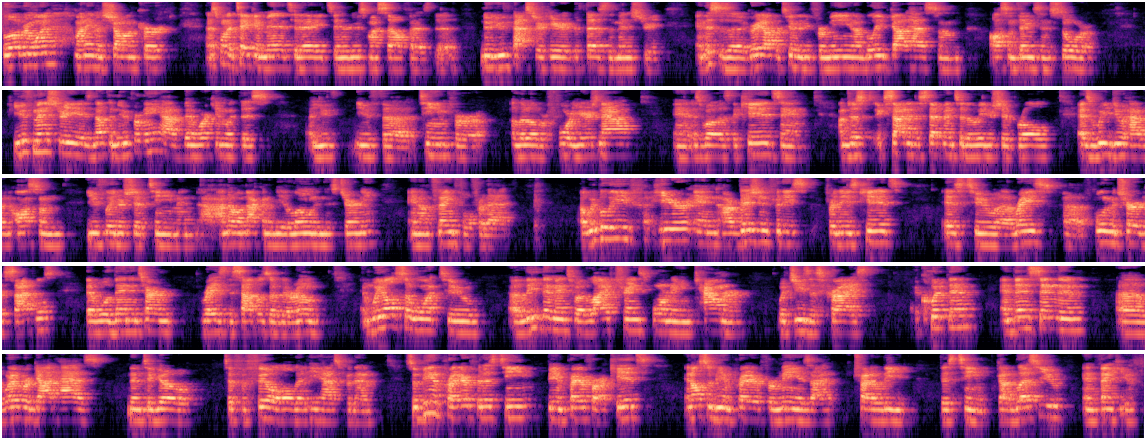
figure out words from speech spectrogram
Hello everyone, my name is Sean Kirk. I just want to take a minute today to introduce myself as the new youth pastor here at Bethesda Ministry. And this is a great opportunity for me and I believe God has some awesome things in store. Youth ministry is nothing new for me. I've been working with this uh, youth, youth uh, team for a little over four years now and as well as the kids and I'm just excited to step into the leadership role as we do have an awesome youth leadership team and I know I'm not going to be alone in this journey and I'm thankful for that. Uh, we believe here in our vision for these for these kids is to uh, raise uh, fully mature disciples that will then in turn raise disciples of their own. And we also want to uh, lead them into a life transforming encounter with Jesus Christ, equip them, and then send them uh, wherever God has them to go to fulfill all that He has for them. So be in prayer for this team, be in prayer for our kids, and also be in prayer for me as I try to lead this team. God bless you and thank you.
